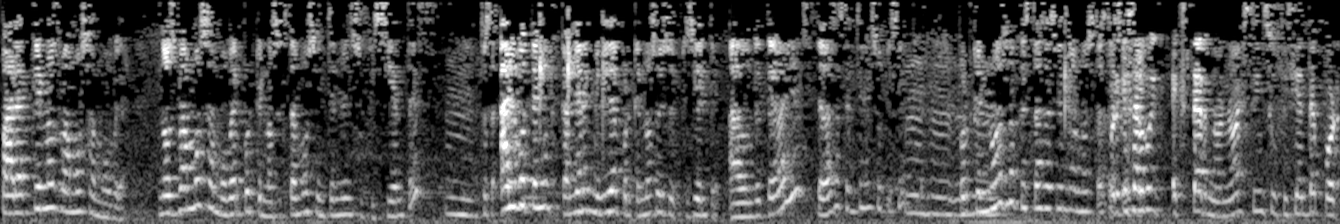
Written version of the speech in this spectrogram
¿para qué nos vamos a mover? Nos vamos a mover porque nos estamos sintiendo insuficientes. Mm. Entonces, algo tengo que cambiar en mi vida porque no soy suficiente. A donde te vayas, te vas a sentir insuficiente. Porque no es lo que estás haciendo, no estás Porque es algo externo, ¿no? Es insuficiente por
